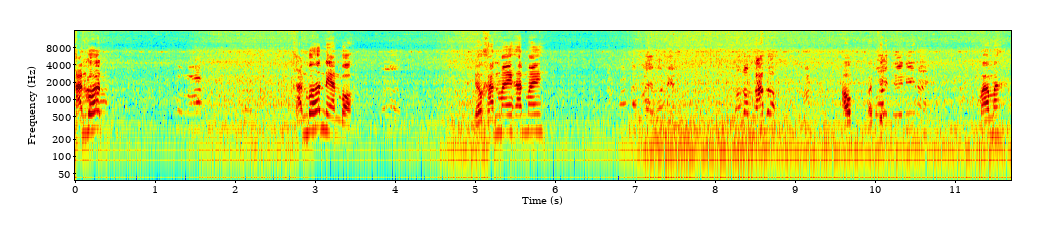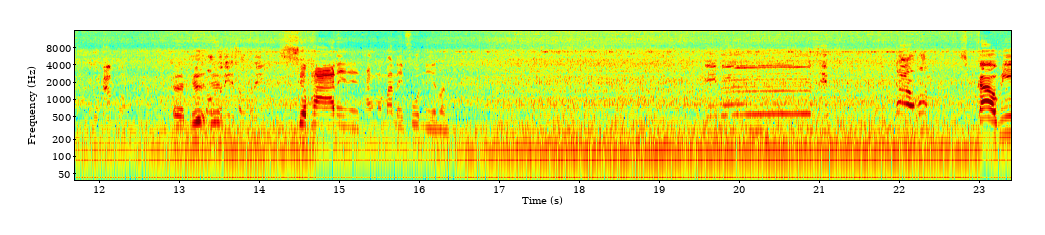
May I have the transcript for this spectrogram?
ขันบ่ทัน พวกเรา ขันบ่ทันแนนบ่เอเดี๋ยวขันไหมขันไหมอันไหนวะเนี่ยเราต้องรับหรอเอาเอาบอยเธอนี่หน่อยมามาเออถือถือเสื้อผ้าในในทั้งน้ำมันในฝุ่นนี่มันมีเบอร์สิบเก้าป่ะสิบเก้ามี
